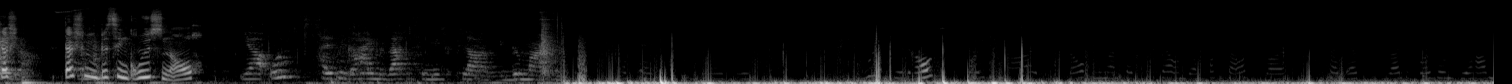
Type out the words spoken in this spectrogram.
darf, ich- darf ich ein bisschen grüßen auch? Ja, und halt eine geheime Sache für mich planen. Die gemein. geht raus. Ich glaube, niemand hört bisher unser Podcast, weil es ist halt erst die zweite Folge und wir haben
